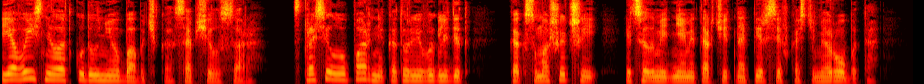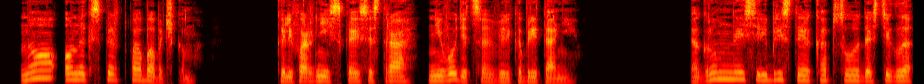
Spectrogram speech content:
Я выяснила, откуда у нее бабочка, сообщила Сара. Спросила у парня, который выглядит как сумасшедший и целыми днями торчит на пирсе в костюме робота. Но он эксперт по бабочкам. Калифорнийская сестра не водится в Великобритании. Огромная серебристая капсула достигла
